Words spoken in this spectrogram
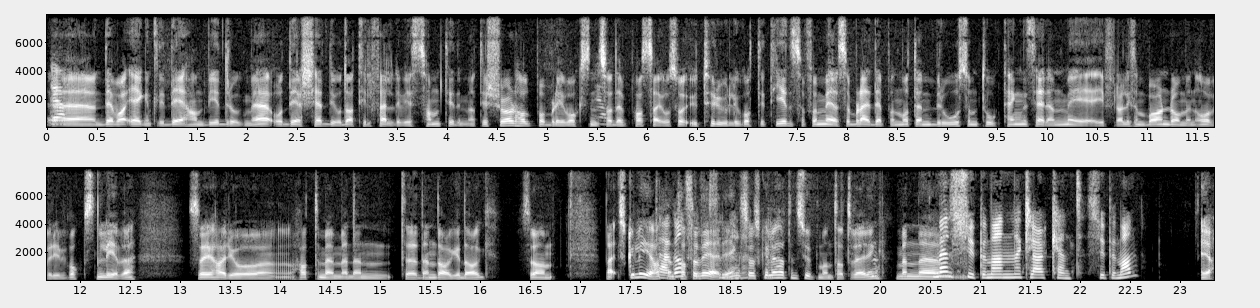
Ja. Eh, det var egentlig det han bidro med, og det skjedde jo da tilfeldigvis samtidig med at de sjøl holdt på å bli voksen, ja. så det passa jo så utrolig godt i tid. Så for meg så blei det på en måte en bro som tok tegneserien med fra liksom barndommen over i voksenlivet. Så jeg har jo hatt det med meg den til den dag i dag. Så Nei, skulle jeg hatt en tatovering, så skulle jeg hatt en Supermann-tatovering, men uh, Men Supermann Clark Kent-Supermann? Ja.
